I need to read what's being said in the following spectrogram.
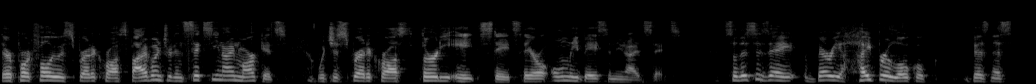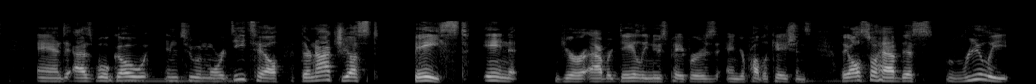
Their portfolio is spread across 569 markets, which is spread across 38 states. They are only based in the United States. So this is a very hyper local business. And as we'll go into in more detail, they're not just based in your average daily newspapers and your publications. They also have this really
